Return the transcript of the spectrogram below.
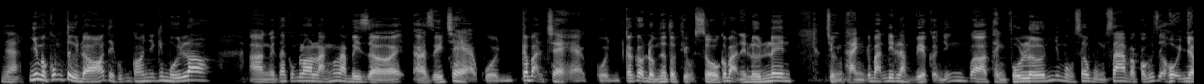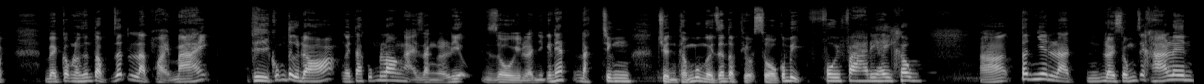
Dạ. nhưng mà cũng từ đó thì cũng có những cái mối lo. À, người ta cũng lo lắng là bây giờ ấy à, giới trẻ của các bạn trẻ của các cộng đồng dân tộc thiểu số các bạn ấy lớn lên trưởng thành các bạn đi làm việc ở những à, thành phố lớn những vùng sâu vùng xa và có cái sự hội nhập về cộng đồng dân tộc rất là thoải mái. Thì cũng từ đó người ta cũng lo ngại rằng là liệu rồi là những cái nét đặc trưng truyền thống của người dân tộc thiểu số có bị phôi pha đi hay không. Đó, tất nhiên là đời sống sẽ khá lên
